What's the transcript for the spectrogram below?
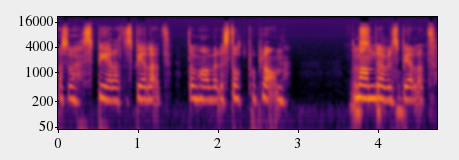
alltså spelat och spelat. De har väl stått på plan. De andra har väl spelat.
